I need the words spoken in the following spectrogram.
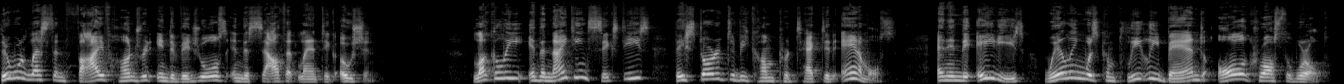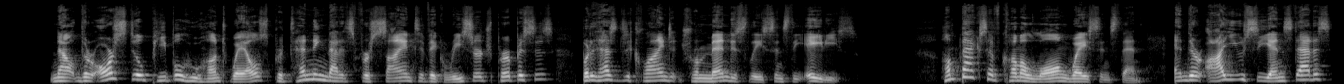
there were less than 500 individuals in the South Atlantic Ocean. Luckily, in the 1960s, they started to become protected animals. And in the 80s, whaling was completely banned all across the world. Now, there are still people who hunt whales pretending that it's for scientific research purposes, but it has declined tremendously since the 80s. Humpbacks have come a long way since then, and their IUCN status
